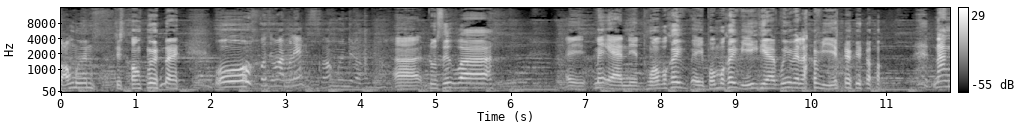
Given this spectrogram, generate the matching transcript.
สองหมื่นที่สองหมื่นเลยโอ้คนจังหวัดมาเล่นสองหมื่นอยู่ดอกกันพี่น้องอ่ารู้สึกว่าไอ้แม่แอนนี่หัวบ่เคยไอ้ผมบ่เคยหวีอีกเทียบ่มีเวลาหวีเลยพี่น้องนั่ง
